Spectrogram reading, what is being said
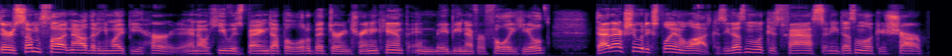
there's some thought now that he might be hurt. I know he was banged up a little bit during training camp and maybe never fully healed. That actually would explain a lot because he doesn't look as fast and he doesn't look as sharp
